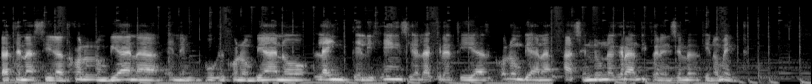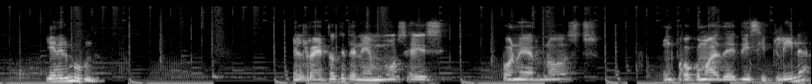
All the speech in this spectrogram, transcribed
la tenacidad colombiana, el empuje colombiano, la inteligencia, la creatividad colombiana hacen una gran diferencia en Latinoamérica y en el mundo. El reto que tenemos es ponernos un poco más de disciplina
